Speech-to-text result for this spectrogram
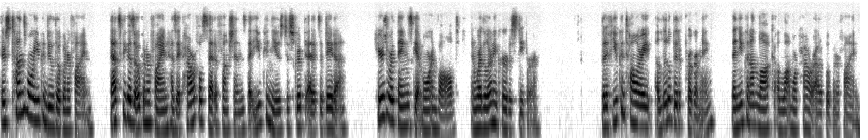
There's tons more you can do with OpenRefine. That's because OpenRefine has a powerful set of functions that you can use to script edits of data. Here's where things get more involved and where the learning curve is steeper. But if you can tolerate a little bit of programming, then you can unlock a lot more power out of OpenRefine.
